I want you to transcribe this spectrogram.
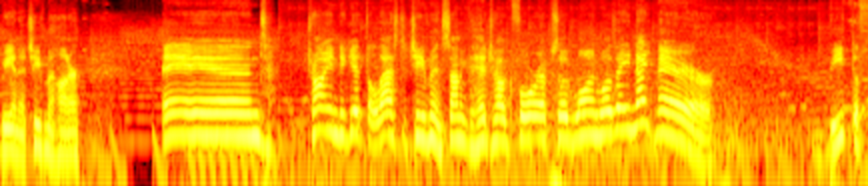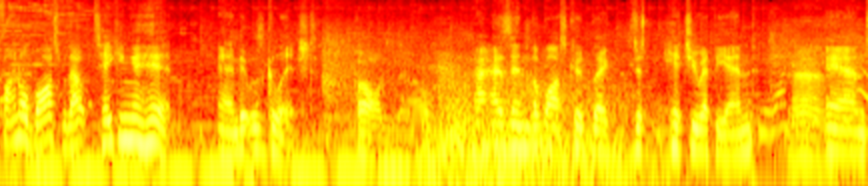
be an achievement hunter. And trying to get the last achievement in Sonic the Hedgehog 4 Episode 1 was a nightmare! Beat the final boss without taking a hit, and it was glitched. Oh no. As in, the boss could, like, just hit you at the end. Ah. And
